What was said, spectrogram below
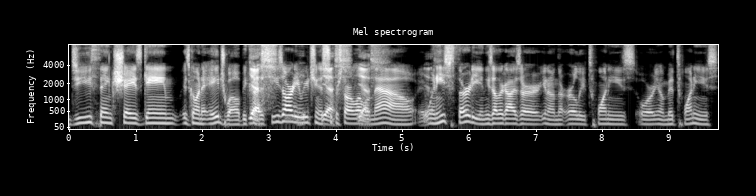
Do you think Shai's game is going to age well? Because Yes. he's already reaching a yes, superstar level yes, now. When he's thirty and these other guys are, you know, in their early twenties or you know mid twenties,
